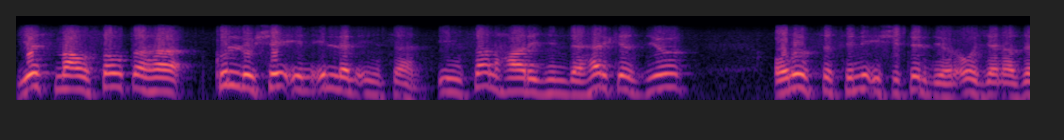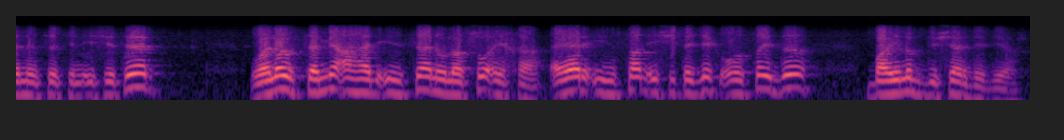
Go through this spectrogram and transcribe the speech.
Yesma'u savtaha kullu şeyin illel insan. İnsan haricinde herkes diyor onun sesini işitir diyor. O cenazenin sesini işitir. وَلَوْ سَمِعَهَا الْاِنْسَانُ لَسُعِخَ Eğer insan işitecek olsaydı bayılıp düşerdi diyor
